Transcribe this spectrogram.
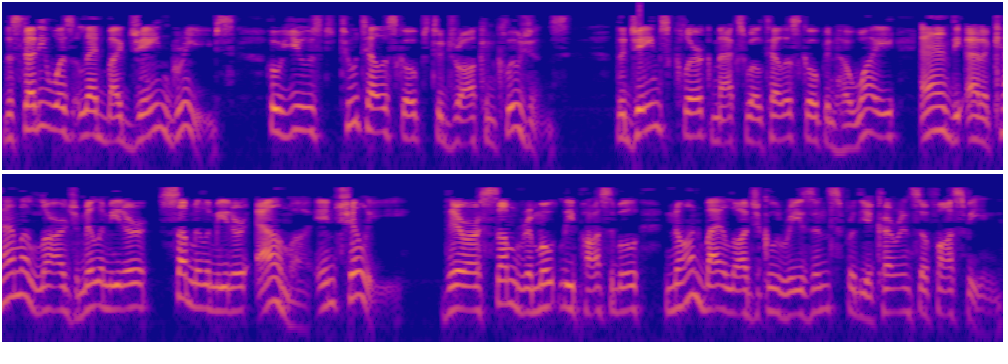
The study was led by Jane Greaves, who used two telescopes to draw conclusions. The James Clerk Maxwell Telescope in Hawaii and the Atacama Large Millimeter Submillimeter ALMA in Chile. There are some remotely possible non-biological reasons for the occurrence of phosphine,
